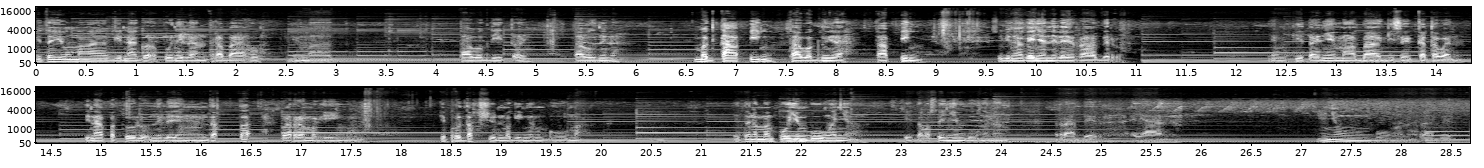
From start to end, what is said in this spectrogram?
ito yung mga ginagawa po nilang trabaho. Yung mag tawag dito ay tawag nila. Magtapping tawag nila. Tapping. So ginaganyan nila yung rubber. Yung kita niyo yung mga bagi sa katawan. Pinapatulo nila yung dakta para maging i-production maging ang guma. Ito naman po yung bunga niya. Kita ko sa inyo yung bunga ng rubber. Ayan. Yun yung bunga ng rubber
